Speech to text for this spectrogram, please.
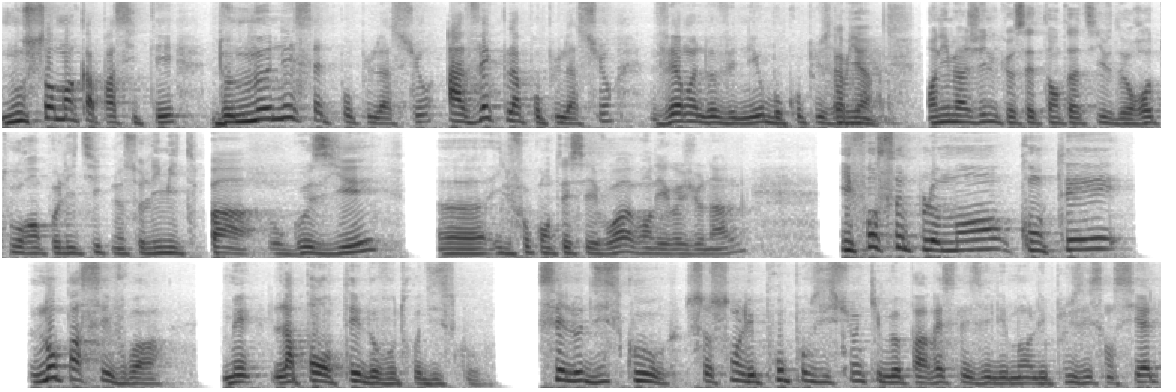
nous sommes en capacité de mener cette population avec la population vers un devenir beaucoup plus Très bien. On imagine que cette tentative de retour en politique ne se limite pas au gosier. Euh, il faut compter ses voix avant les régionales Il faut simplement compter non pas ses voix, mais la portée de votre discours. C'est le discours, ce sont les propositions qui me paraissent les éléments les plus essentiels.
